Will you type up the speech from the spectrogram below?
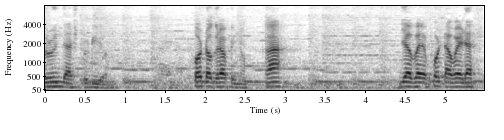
વૃંદા સ્ટુડિયો. ફોટોગ્રાફીનો હા જ્યાં ભાઈ ફોટા પાડ્યા.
